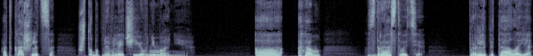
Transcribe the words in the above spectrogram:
откашляться, чтобы привлечь ее внимание. «А, эм, здравствуйте!» — пролепетала я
